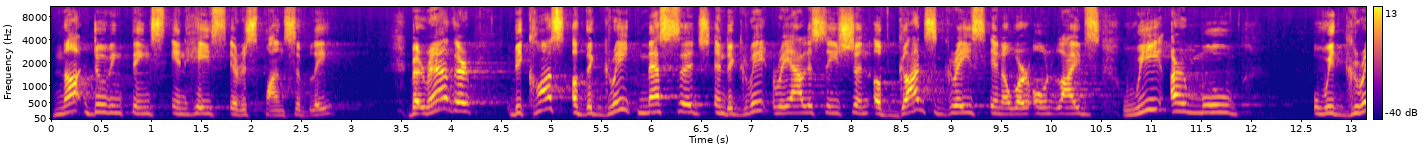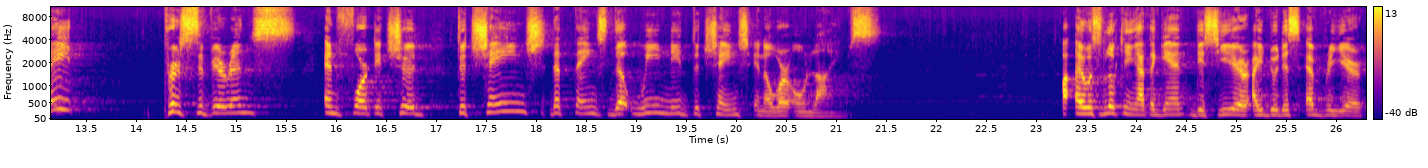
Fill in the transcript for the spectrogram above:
not doing things in haste irresponsibly, but rather because of the great message and the great realization of God's grace in our own lives, we are moved with great perseverance and fortitude to change the things that we need to change in our own lives. I was looking at again this year, I do this every year,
